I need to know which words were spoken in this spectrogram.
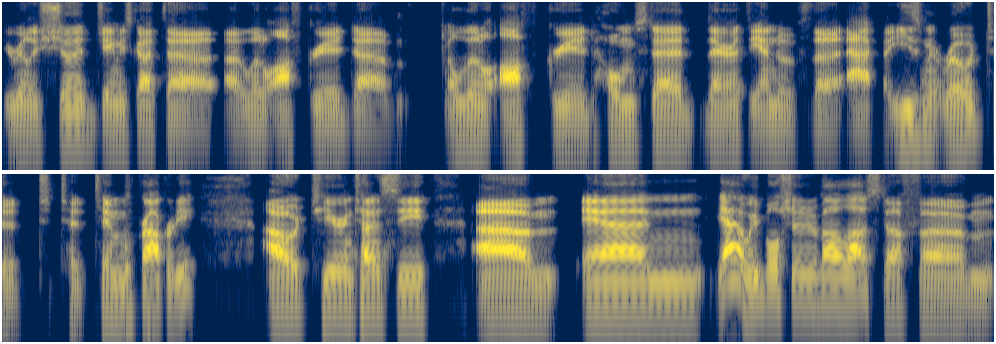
you really should. Jamie's got a little off grid. Um, a little off-grid homestead there at the end of the easement road to, to, to Tim's property out here in Tennessee. Um, and yeah, we bullshitted about a lot of stuff. Um,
